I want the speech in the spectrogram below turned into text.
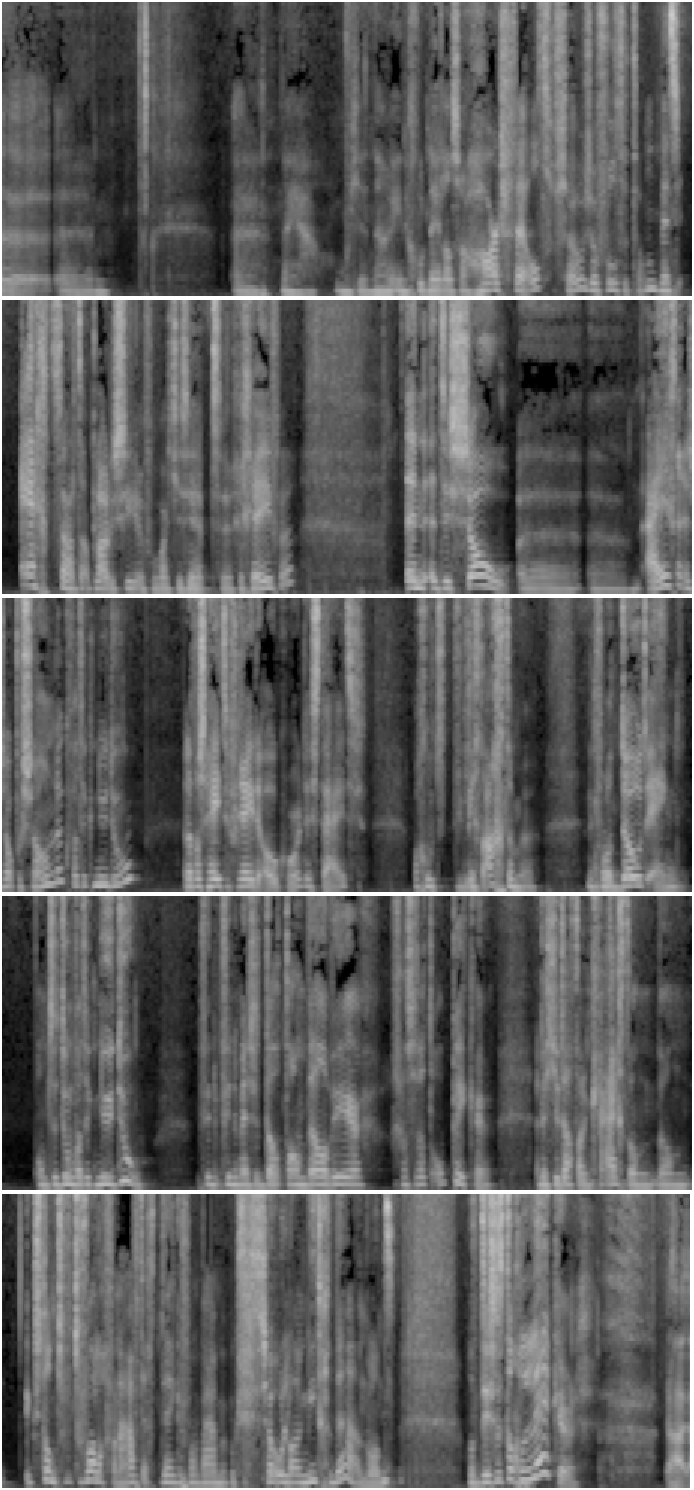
eh, nou ja, hoe moet je het nou in goed Nederlands... hardveld of zo, zo voelt het dan. Mensen echt staan te applaudisseren voor wat je ze hebt eh, gegeven. En het is zo eh, eigen en zo persoonlijk wat ik nu doe. En dat was hete vrede ook hoor, destijds. Maar goed, die ligt achter me. En ik vond het doodeng om te doen wat ik nu doe. Vinden, vinden mensen dat dan wel weer... Gaan ze dat oppikken? En dat je dat dan krijgt, dan... dan ik stond to- toevallig vanavond echt te denken van... waarom heb ik het zo lang niet gedaan? Want, want dit is toch lekker? Ja,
